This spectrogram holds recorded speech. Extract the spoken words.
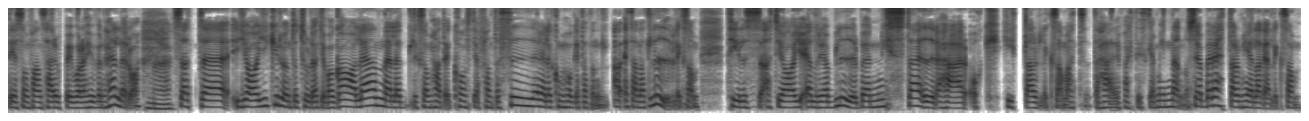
det som fanns här uppe i våra huvuden heller. Då. Nej. Så att eh, jag gick runt och trodde att jag var galen eller liksom hade konstiga fantasier eller kom ihåg ett, ett annat liv. Liksom. Tills att jag, ju äldre jag blir, börjar nysta i det här och hittar liksom, att det här är faktiska minnen. Så jag berättar om hela det liksom,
